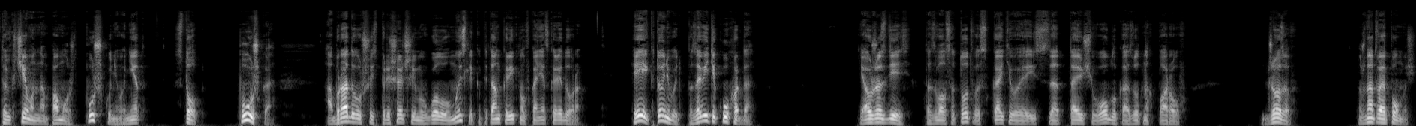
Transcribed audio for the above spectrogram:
Только чем он нам поможет? Пушек у него нет. Стоп! Пушка! Обрадовавшись пришедшей ему в голову мысли, капитан крикнул в конец коридора. «Эй, кто-нибудь, позовите Кухарда!» «Я уже здесь», — отозвался тот, выскакивая из-за тающего облака азотных паров. «Джозеф, Нужна твоя помощь.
